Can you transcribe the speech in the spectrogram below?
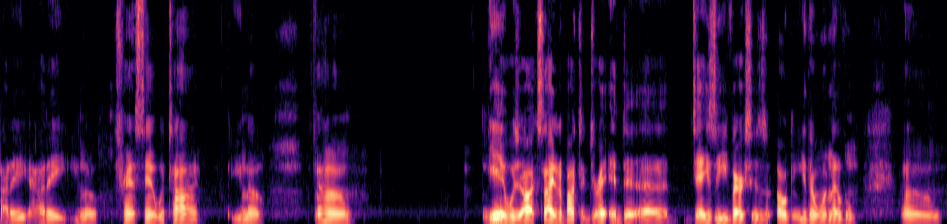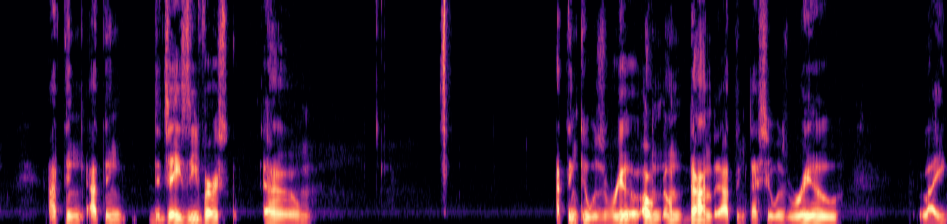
how they how they you know transcend with time. You know, um, yeah, was y'all excited about the the uh, Jay Z verses on either one of them? Um, I think I think the Jay Z verse. Um, I think it was real on on Donda. I think that shit was real. Like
